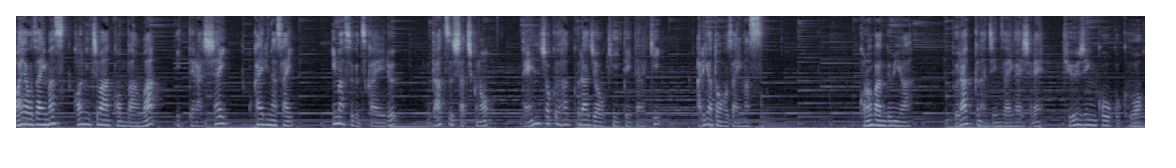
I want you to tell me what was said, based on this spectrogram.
おはようございます。こんにちは。こんばんは。いってらっしゃい。お帰りなさい。今すぐ使える脱社畜の転職ハックラジオを聞いていただきありがとうございます。この番組はブラックな人材会社で求人広告を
